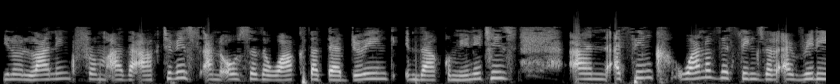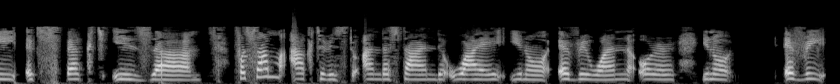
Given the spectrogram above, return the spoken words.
you know, learning from other activists and also the work that they're doing in their communities. And I think one of the things that I really expect is um, for some activists to understand why, you know, everyone or, you know, every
